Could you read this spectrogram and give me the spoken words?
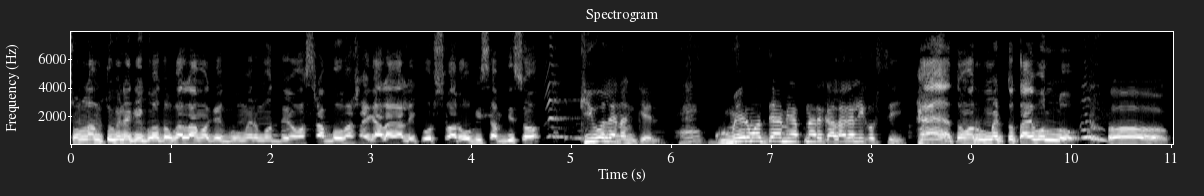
শুনলাম তুমি নাকি গতকাল আমাকে ঘুমের মধ্যে অশ্রাব্য ভাষায় গালাগালি করছ আর অভিশাপ দিছো? কি বলেন আঙ্কেল? ঘুমের মধ্যে আমি আপনার গালাগালি করছি? হ্যাঁ তোমার রুমমেট তো তাই বলল। ও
